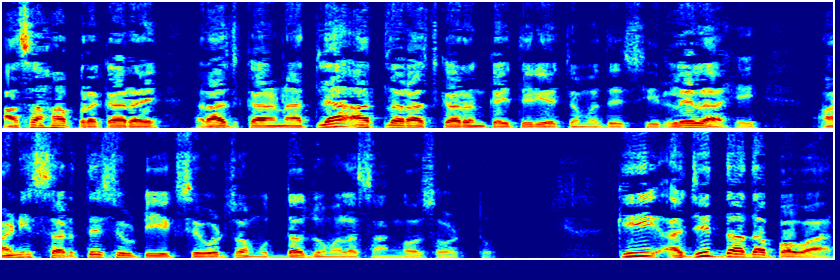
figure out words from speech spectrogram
असा हा प्रकार आहे. राजकारणातल्या आतलं राजकारण काहीतरी याच्यामध्ये शिरलेलं आहे. आणि सरते शेवटी एक शेवटचा मुद्दा जो मला सांगावासा वाटतो की अजितदादा पवार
